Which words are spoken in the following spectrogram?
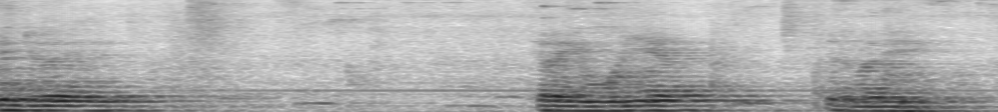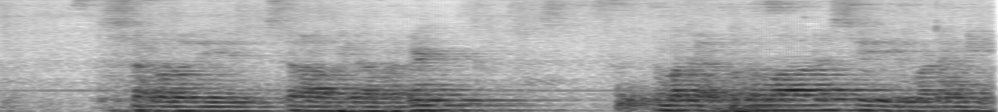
இன்று இறை ஊழிய திருமதி சகோதரி சராபின் அவர்கள் நமக்கு அற்புதமான செய்தி வழங்கி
